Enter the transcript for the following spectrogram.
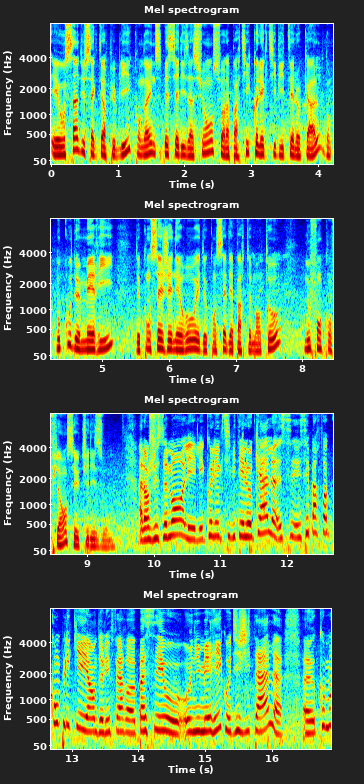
Et au sein du secteur public, on a une spécialisation sur la partie collectivité locale. Donc beaucoup de mairies, de conseils généraux et de conseils départementaux nous font confiance et utilisent Zoom. Alors justement, les, les collectivités locales, c'est parfois compliqué hein, de les faire euh, passer au, au numérique, au digital. Euh, comment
